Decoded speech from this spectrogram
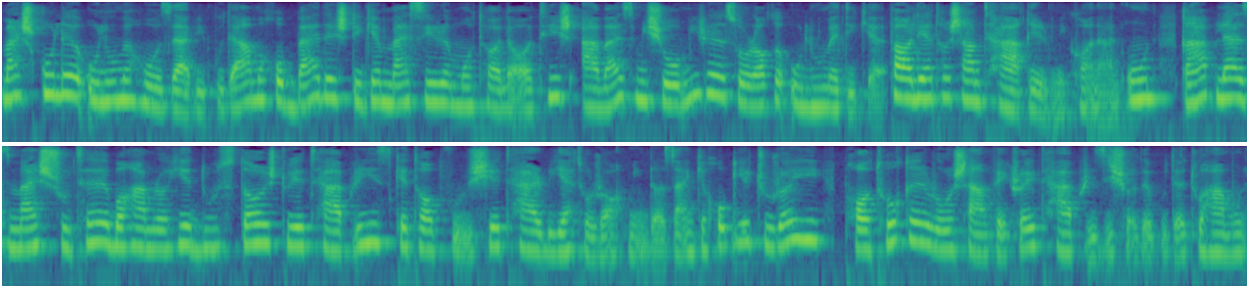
مشغول علوم حوزوی بوده. اما خب بعدش دیگه مسیر مطالعاتیش عوض میشه و میره سراغ علوم دیگه. فعالیتاش هم تغییر می‌کنن. اون قبل از مشروطه با همراهی دوستاش توی تبریز کتاب فروشی تربیت رو راه میندازن که خب یه جورایی پاتوق روشنفکرای تبریزی شده بوده تو همون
